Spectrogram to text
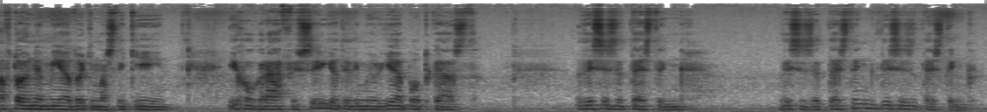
Αυτό είναι μια δοκιμαστική ηχογράφηση για τη δημιουργία podcast. This is the testing. This is the testing. This is the testing.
